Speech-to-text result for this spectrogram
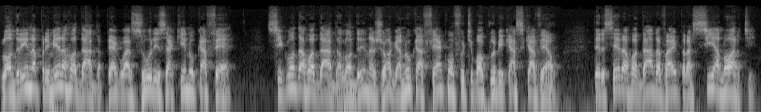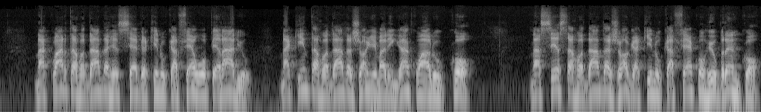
Londrina, primeira rodada, pega o Azures aqui no Café. Segunda rodada, Londrina joga no Café com o Futebol Clube Cascavel. Terceira rodada vai para Cianorte. Na quarta rodada recebe aqui no Café o Operário. Na quinta rodada joga em Maringá com Arucó. Na sexta rodada joga aqui no Café com Rio Branco.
